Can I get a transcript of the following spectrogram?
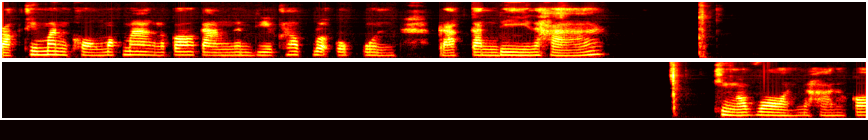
รักที่มั่นคงมาก ๆ แล้วก็การเงินดีครอบครัวอบอุ่น รักกันดีนะคะ King of Wands นะคะ แล้วก็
